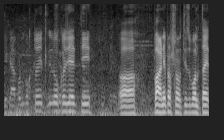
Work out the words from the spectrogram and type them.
ठीक आहे आपण बघतोय इथली लोक जी आहेत ती अ, पाणी प्रश्नावरतीच बोलतायत.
